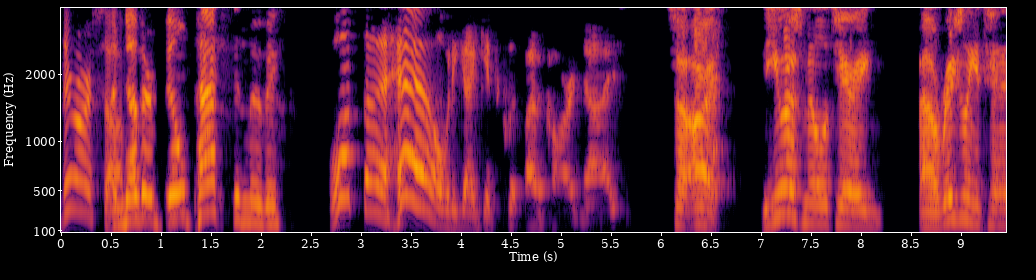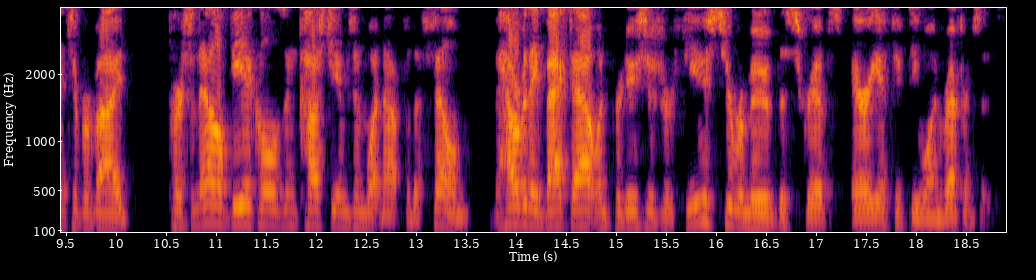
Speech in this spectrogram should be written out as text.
There are some. Another Bill Paxton movie. What the hell? When he guy gets clipped by the car and dies. So, all right, the U.S. military uh, originally intended to provide personnel, vehicles, and costumes and whatnot for the film. However, they backed out when producers refused to remove the script's Area 51 references.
